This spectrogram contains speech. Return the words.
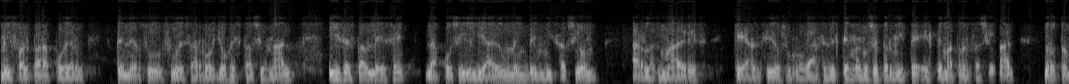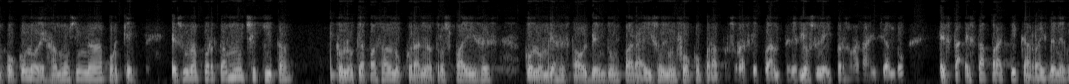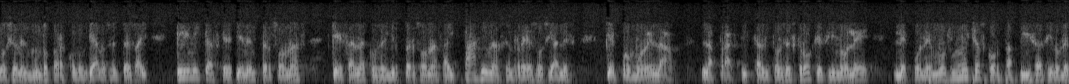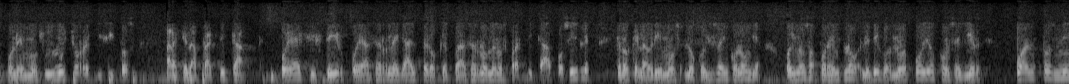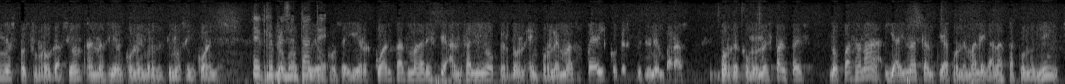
mensual para poder tener su, su desarrollo gestacional y se establece la posibilidad de una indemnización para las madres que han sido subrogadas en el tema. No se permite el tema transaccional, pero tampoco lo dejamos sin nada porque es una puerta muy chiquita y con lo que ha pasado en Ucrania y otros países, Colombia se está volviendo un paraíso y un foco para personas que puedan tener. Y hay personas agenciando esta, esta práctica a raíz de negocio en el mundo para colombianos. Entonces hay clínicas que tienen personas que salen a conseguir personas, hay páginas en redes sociales que promueven la, la práctica. Entonces creo que si no le, le ponemos muchas cortapisas, si no le ponemos muchos requisitos para que la práctica pueda existir, pueda ser legal, pero que pueda ser lo menos practicada posible. Creo que la abrimos lo que hoy sucede en Colombia. Hoy, no, por ejemplo, les digo, no he podido conseguir cuántos niños por subrogación han nacido en Colombia en los últimos cinco años. El representante. No hemos podido conseguir cuántas madres han salido, perdón, en problemas médicos después de un embarazo. Porque como no está, entonces no pasa nada. Y hay una cantidad de problemas legales hasta con los niños.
